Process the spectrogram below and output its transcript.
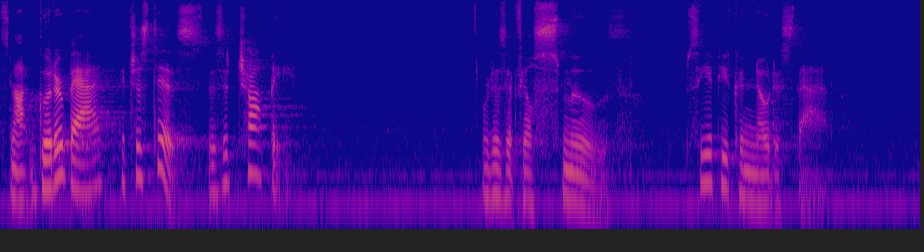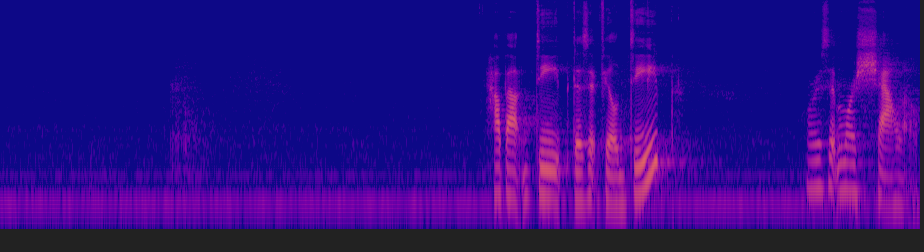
It's not good or bad, it just is. Is it choppy? Or does it feel smooth? See if you can notice that. How about deep? Does it feel deep or is it more shallow?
